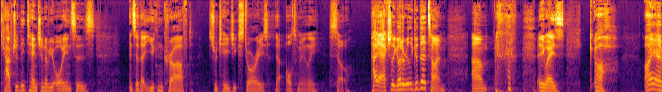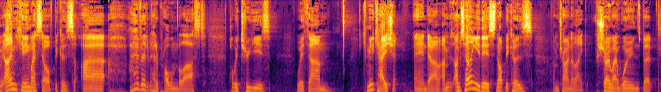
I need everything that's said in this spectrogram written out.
capture the attention of your audiences, and so that you can craft strategic stories that ultimately sell. Hey, I actually got it really good that time. Um, anyways, oh, I am I'm kidding myself because uh, I have had, had a problem the last probably two years with um, communication, and um, I'm I'm telling you this not because I'm trying to like show my wounds, but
